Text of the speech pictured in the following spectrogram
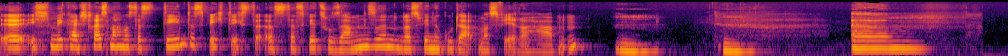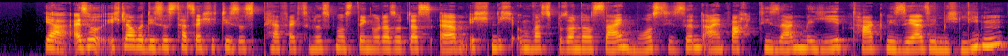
äh, ich mir keinen Stress machen muss, dass denen das Wichtigste ist, dass wir zusammen sind und dass wir eine gute Atmosphäre haben. Mhm. Mhm. Ähm, ja, also ich glaube, dieses tatsächlich dieses Perfektionismus-Ding oder so, dass ähm, ich nicht irgendwas Besonderes sein muss. Sie sind einfach, die sagen mir jeden Tag, wie sehr sie mich lieben.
